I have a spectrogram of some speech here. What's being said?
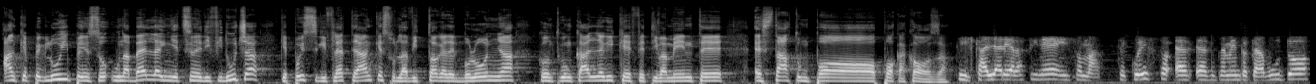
Anche per lui penso una bella iniezione di fiducia che poi si riflette anche sulla vittoria del Bologna contro un Cagliari che effettivamente effettivamente è stato un po' poca cosa. Il Cagliari alla fine, insomma, se questo è il ragionamento che ha avuto,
